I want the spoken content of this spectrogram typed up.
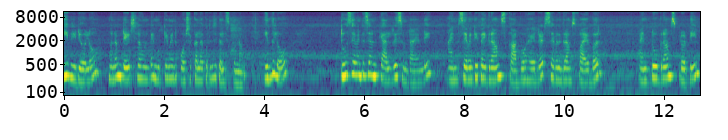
ఈ వీడియోలో మనం డేట్స్లో ఉండే ముఖ్యమైన పోషకాల గురించి తెలుసుకుందాం. ఇందులో టూ సెవెంటీ సెవెన్ క్యాలరీస్ ఉంటాయండి. And seventy five grams carbohydrates seven grams fibre and two grams protein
